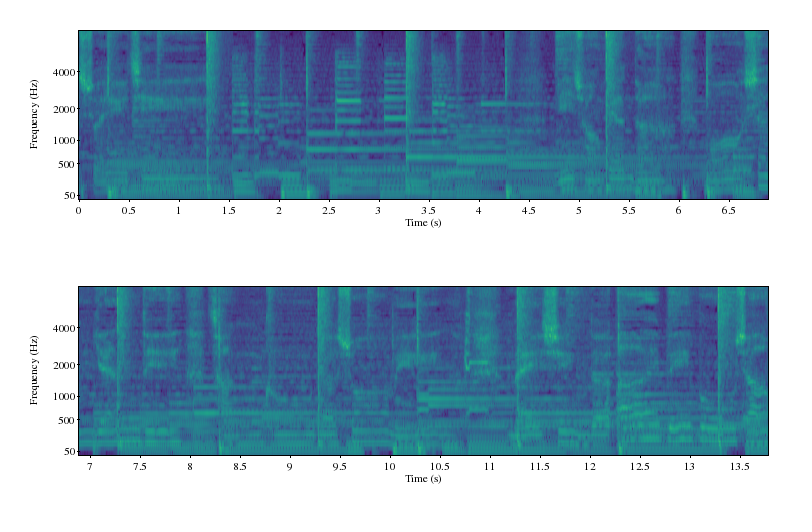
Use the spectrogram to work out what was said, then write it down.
水晶你床边的陌生眼底，残酷的说明内心的爱比不上。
